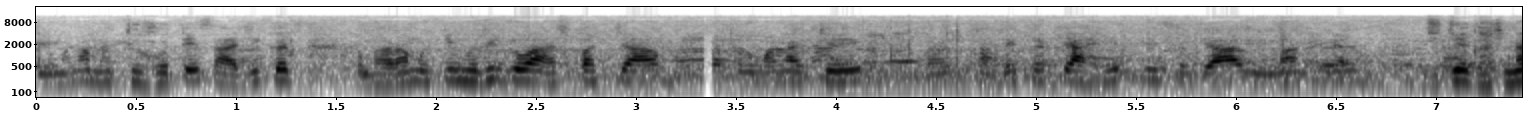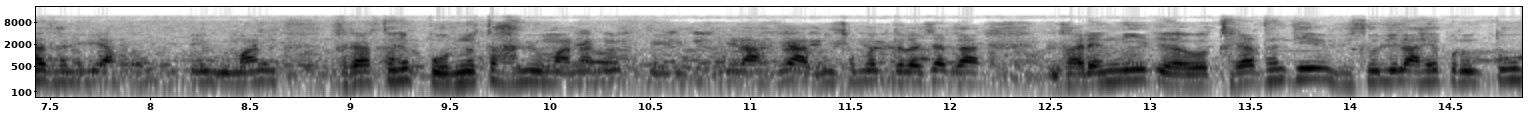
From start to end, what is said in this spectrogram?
विमानामध्ये होते. साहजिकच बारामतीमधील किंवा आसपासच्या मोठ्या प्रमाणाचे कार्यकर्ते आहेत ते सध्या विमान जिथे घटना झालेली आहे तिथे विमान खऱ्या अर्थाने पूर्णतः विमानाने पेटलेलं आहे. अग्निशमन दलाच्या गा गाड्यांनी खऱ्या अर्थाने ते विसवलेलं आहे परंतु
